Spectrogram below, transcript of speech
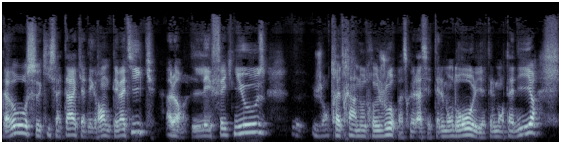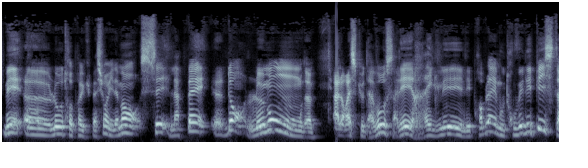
Davos qui s'attaque à des grandes thématiques. Alors, les fake news, euh, j'en traiterai un autre jour parce que là c'est tellement drôle, il y a tellement à dire. Mais euh, l'autre préoccupation évidemment, c'est la paix euh, dans le monde. Alors est-ce que Davos allait régler les problèmes ou trouver des pistes?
